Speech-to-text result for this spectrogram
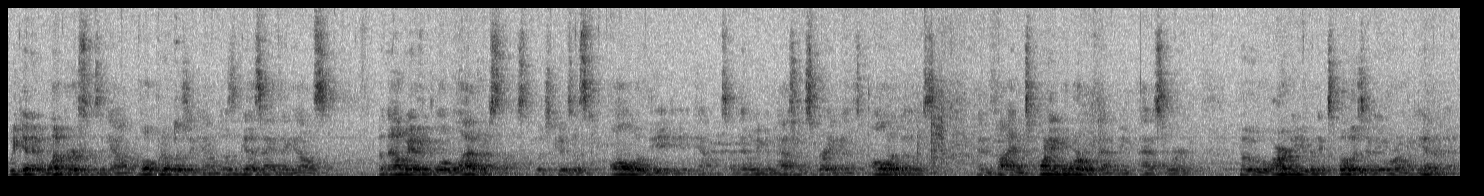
we get in one person's account, low privilege account, doesn't get us anything else, but now we have the global address list, which gives us all of the AD accounts, and then we can password spray against all of those and find 20 more with that weak password who aren't even exposed anywhere on the internet.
